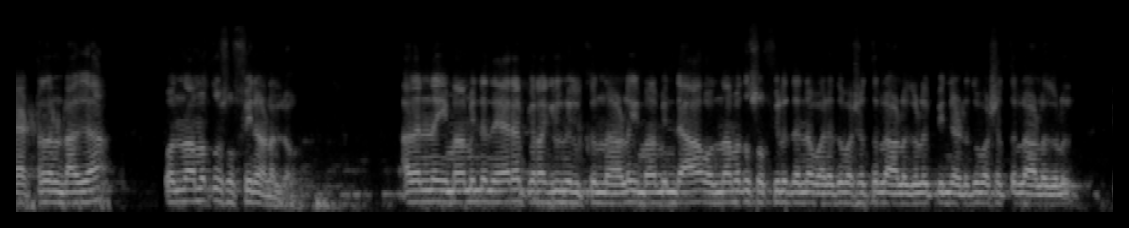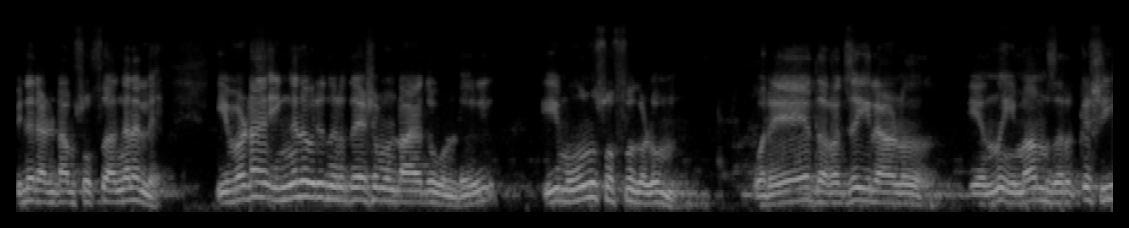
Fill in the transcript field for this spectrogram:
ഏട്ടത ഉണ്ടാകുക ഒന്നാമത്തെ സ്വഫിനാണല്ലോ അതന്നെ ഇമാമിന്റെ നേരെ പിറകിൽ നിൽക്കുന്ന ആൾ ഇമാമിന്റെ ആ ഒന്നാമത് സുഫിൽ തന്നെ വലതുവശത്തുള്ള ആളുകൾ പിന്നെ ഇടതുവശത്തുള്ള ആളുകൾ പിന്നെ രണ്ടാം സുഫ് അങ്ങനല്ലേ. ഇവിടെ ഇങ്ങനെ ഒരു നിർദ്ദേശം ഉണ്ടായതുകൊണ്ട് ഈ മൂന്ന് സുഫുകളും ഒരേ ദർജയിലാണ് എന്ന് ഇമാം സർക്കഷി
